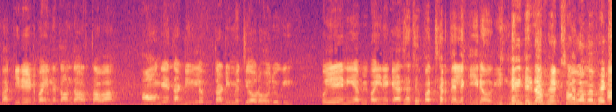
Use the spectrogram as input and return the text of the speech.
ਬਾਕੀ ਰੇਟ ਭਾਈ ਨੇ ਤੁਹਾਨੂੰ ਦੱਸਤਾ ਵਾ। ਆਉਂਗੇ ਤਾਂ ਡੀਲ ਤੁਹਾਡੀ ਮੈਚੁਰ ਹੋ ਜੂਗੀ ਕੋਈ ਇਹ ਨਹੀਂ ਆ ਵੀ ਭਾਈ ਨੇ ਕਹਿਤਾ ਤੇ ਪੱਥਰ ਤੇ ਲਕੀਰ ਹੋ ਗਈ। ਨਹੀਂ ਜਿਹਦਾ ਫਿਕਸ ਹੋਊਗਾ ਮੈਂ ਫਿਕਸ।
